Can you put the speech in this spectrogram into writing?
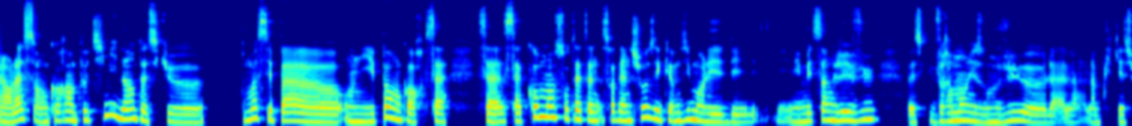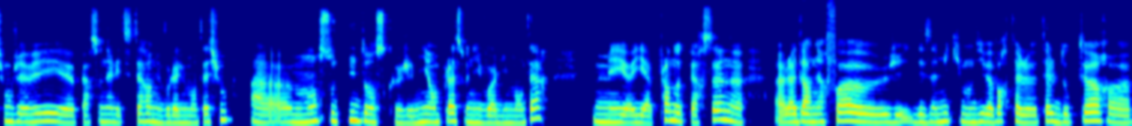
alors là, c'est encore un peu timide, hein, parce que pour moi, c'est pas, euh, on n'y est pas encore. Ça, ça, ça commence sur certaines, choses et comme dit, moi, les, médecins que j'ai vus, parce que vraiment, ils ont vu euh, l'implication que j'avais personnelle, etc. au niveau de l'alimentation, m'ont soutenu dans ce que j'ai mis en place au niveau alimentaire mais il y a plein d'autres personnes. la dernière fois, j'ai des amis qui m'ont dit va voir tel, tel docteur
